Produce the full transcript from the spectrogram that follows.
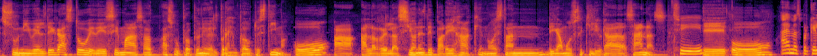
su nivel de gasto obedece más a, su propio nivel, por ejemplo, autoestima, o a, las relaciones de pareja que no están, digamos, equilibradas, sanas. Sí. Eh, o... Además, porque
